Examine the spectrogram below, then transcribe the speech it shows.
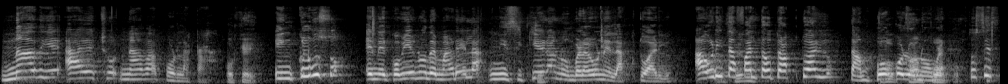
nadie ha hecho nada por la caja. Ok. Incluso en el gobierno de Marela ni siquiera nombraron el actuario. Ahorita falta otro actuario, tampoco No, lo nombran. tampoco. Entonces,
